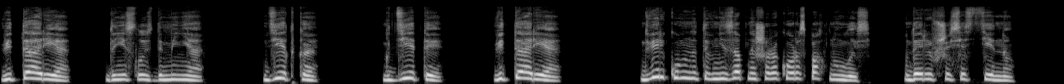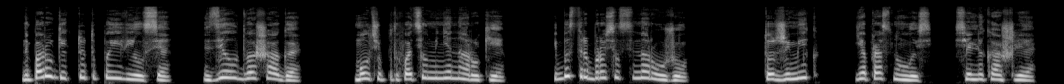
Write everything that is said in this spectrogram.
«Витария!» — донеслось до меня. «Детка! Где ты? Витария!» Дверь комнаты внезапно широко распахнулась, ударившись о стену. На пороге кто-то появился, сделал два шага, молча подхватил меня на руки и быстро бросился наружу. В тот же миг я проснулась, сильно кашляя,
